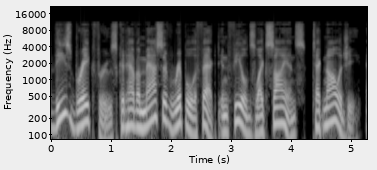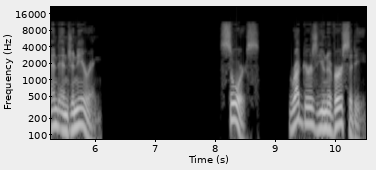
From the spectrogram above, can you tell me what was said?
These breakthroughs could have a massive ripple effect in fields like science, technology, and engineering. Source Rutgers University.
